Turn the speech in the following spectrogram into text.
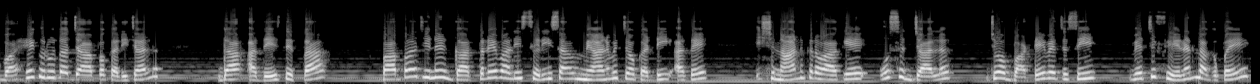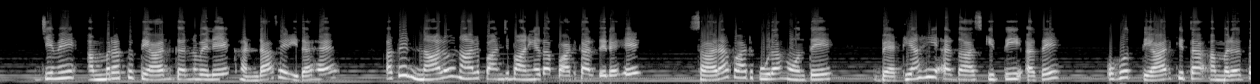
ਵਾਹਿਗੁਰੂ ਦਾ ਜਾਪ ਕਰੀ ਚੱਲ ਦਾ ਆਦੇਸ਼ ਦਿੱਤਾ। ਬਾਬਾ ਜੀ ਨੇ ਗਾਤਰੇ ਵਾਲੀ ਸਰੀ ਸਾਹਿਬ ਮਿਆਨ ਵਿੱਚੋਂ ਕੱਢੀ ਅਤੇ ਇਸ਼ਨਾਨ ਕਰਵਾ ਕੇ ਉਸ ਜਲ ਜੋ ਬਾਟੇ ਵਿੱਚ ਸੀ, ਵਿੱਚ ਫੇਰਨ ਲੱਗ ਪਏ। ਜਿਵੇਂ ਅੰਮ੍ਰਿਤ ਤਿਆਰ ਕਰਨ ਵੇਲੇ ਖੰਡਾ ਫੇਰੀਦਾ ਹੈ ਅਤੇ ਨਾਲੋਂ ਨਾਲ ਪੰਜ ਬਾਣੀਆਂ ਦਾ ਪਾਠ ਕਰਦੇ ਰਹੇ। ਸਾਰਾ ਪਾਠ ਪੂਰਾ ਹੋਣ ਤੇ ਬੈਠਿਆਂ ਹੀ ਅਰਦਾਸ ਕੀਤੀ ਅਤੇ ਉਹ ਤਿਆਰ ਕੀਤਾ ਅੰਮ੍ਰਿਤ,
